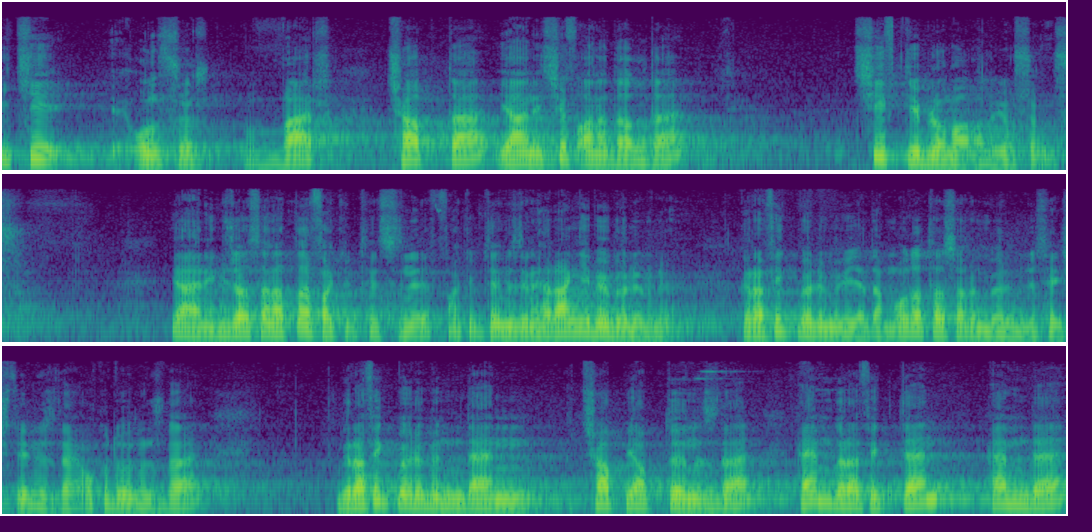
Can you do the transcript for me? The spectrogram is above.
iki unsur var. Çapta yani çift anadalda çift diploma alıyorsunuz. Yani Güzel Sanatlar Fakültesini, fakültemizin herhangi bir bölümünü, grafik bölümü ya da moda tasarım bölümünü seçtiğinizde, okuduğunuzda, grafik bölümünden çap yaptığınızda hem grafikten hem de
